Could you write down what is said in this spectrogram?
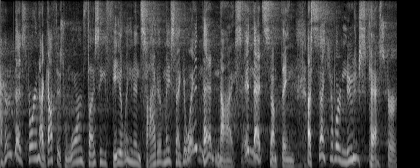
I, heard that story and I got this warm, fuzzy feeling inside of me thinking, well, isn't that nice? Isn't that something? A secular newscaster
